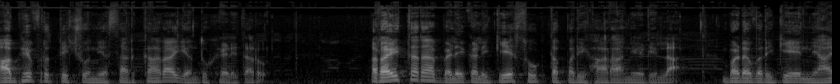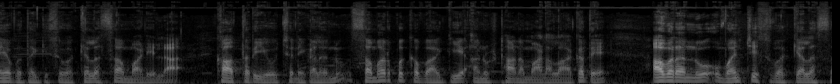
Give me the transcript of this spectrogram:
ಅಭಿವೃದ್ಧಿ ಶೂನ್ಯ ಸರ್ಕಾರ ಎಂದು ಹೇಳಿದರು. ರೈತರ ಬೆಳೆಗಳಿಗೆ ಸೂಕ್ತ ಪರಿಹಾರ ನೀಡಿಲ್ಲ. ಬಡವರಿಗೆ ನ್ಯಾಯ ಒದಗಿಸುವ ಕೆಲಸ ಮಾಡಿಲ್ಲ. ಖಾತರಿ ಯೋಜನೆಗಳನ್ನು ಸಮರ್ಪಕವಾಗಿ ಅನುಷ್ಠಾನ ಮಾಡಲಾಗದೆ ಅವರನ್ನು ವಂಚಿಸುವ ಕೆಲಸ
